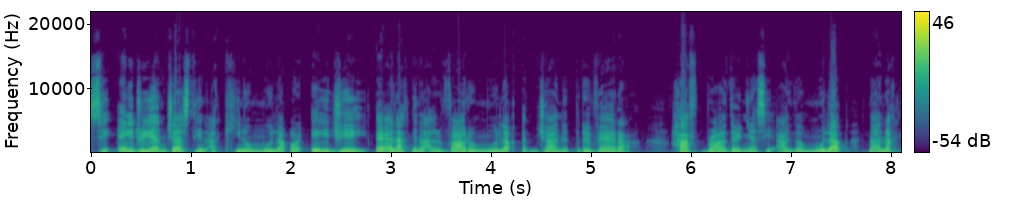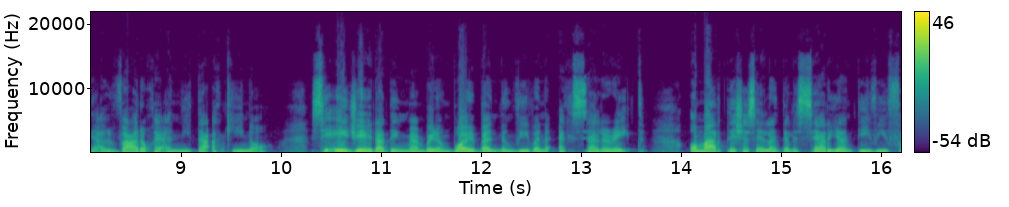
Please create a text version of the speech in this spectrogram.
Si Adrian Justin Aquino Mulak or AJ ay anak ni na Alvaro Mulak at Janet Rivera. Half-brother niya si Aga Mulak na anak ni Alvaro kay Anita Aquino. Si AJ ay dating member ng boy band ng Viva na Accelerate. Umarte siya sa ilang teleserye ng TV5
